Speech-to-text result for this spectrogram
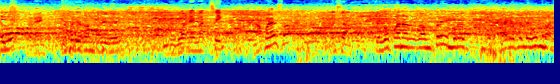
Belum layu. Okay. Apa di round 3 deh? Buwan na matsing. Apa ya, so? Asa? Tunggu pa na round 3, murag. Isa.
